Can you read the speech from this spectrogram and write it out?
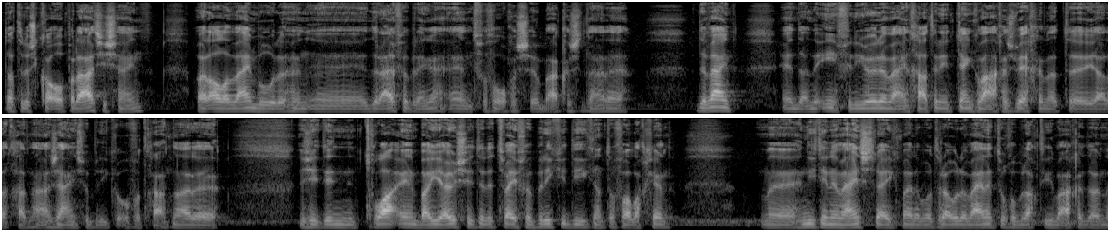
Dat er dus coöperaties zijn waar alle wijnboeren hun eh, druiven brengen. En vervolgens eh, maken ze daar eh, de wijn. En dan de inferieure wijn gaat er in tankwagens weg. En dat, eh, ja, dat gaat naar azijnfabrieken of het gaat naar... eh, er zit in Troyes en Bayeux zitten er twee fabrieken die ik dan toevallig ken. Eh, niet in een wijnstreek, maar er wordt rode wijnen toegebracht. Die maken dan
